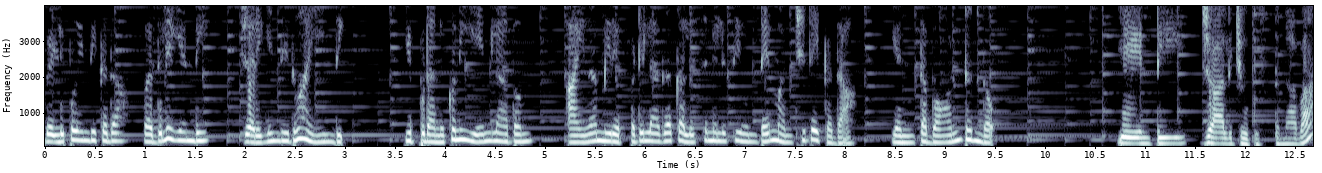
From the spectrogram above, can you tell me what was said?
వెళ్ళిపోయింది కదా వదిలేయండి. జరిగిందేదో అయ్యింది. ఇప్పుడు అనుకుని ఏం లాభం? అయినా మీరెప్పటిలాగా కలిసిమెలిసి ఉంటే మంచిదే కదా ఎంత బాగుంటుందో. ఏంటి జాలి చూపిస్తున్నావా?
